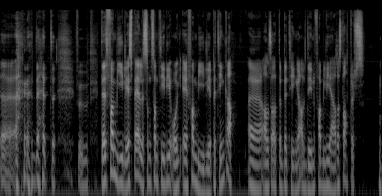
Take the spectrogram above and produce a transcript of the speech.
Eh, Det er et, det er et familiespill som samtidig òg er familiebetinga. Altså at det betinger av din familiære status.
